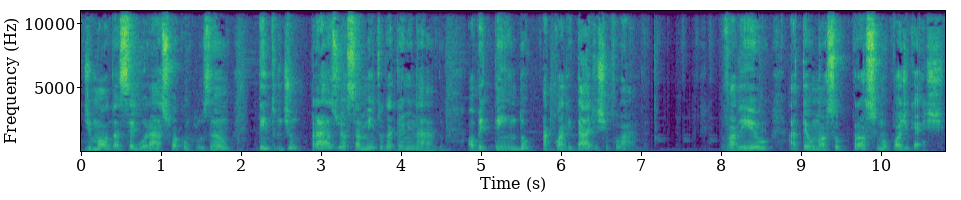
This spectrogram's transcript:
de modo a assegurar sua conclusão dentro de um prazo e orçamento determinado, obtendo a qualidade estipulada. Valeu, até o nosso próximo podcast.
